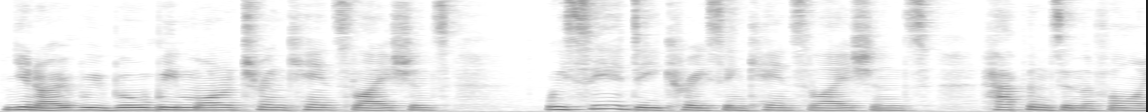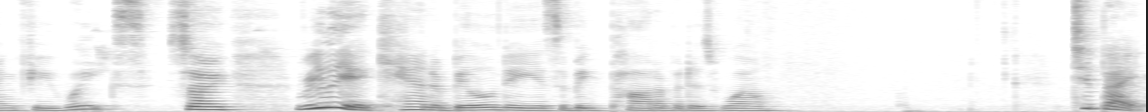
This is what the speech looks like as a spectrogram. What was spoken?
you know, we will be monitoring cancellations, we see a decrease in cancellations happens in the following few weeks. So, really, accountability is a big part of it as well. Tip 8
